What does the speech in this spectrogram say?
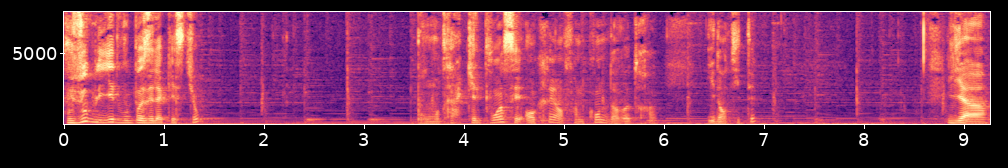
Vous oubliez de vous poser la question pour montrer à quel point c'est ancré en fin de compte dans votre identité Il y a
